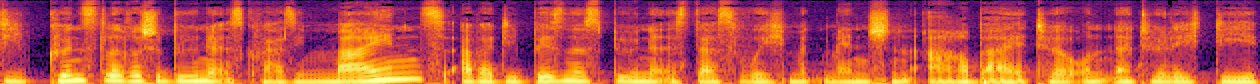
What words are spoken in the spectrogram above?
Die künstlerische Bühne ist quasi meins, aber die Businessbühne ist das, wo ich mit Menschen arbeite und natürlich die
